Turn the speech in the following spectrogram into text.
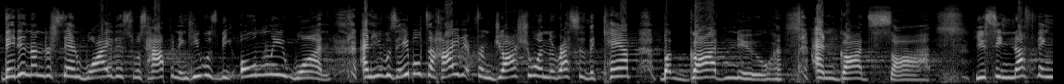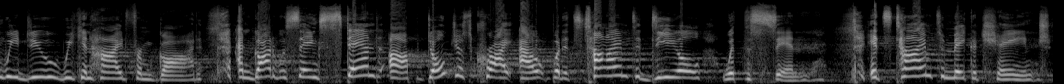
They didn't understand why this was happening. He was the only one, and he was able to hide it from Joshua and the rest of the camp, but God knew and God saw. You see, nothing we do we can hide from God. And God was saying, Stand up, don't just cry out, but it's time to deal with the sin. It's time to make a change.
